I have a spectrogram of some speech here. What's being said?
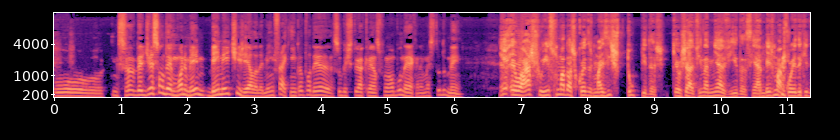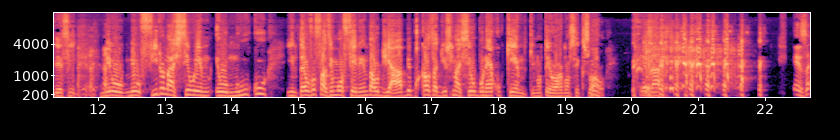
O... Devia ser um demônio meio, bem meio tigela, né? bem fraquinho para poder substituir a criança por uma boneca, né? Mas tudo bem. Eu acho isso uma das coisas mais estúpidas que eu já vi na minha vida. Assim, é a mesma coisa que dizer assim: meu, meu filho nasceu eunuco, então eu vou fazer uma oferenda ao diabo e por causa disso nasceu o boneco Ken, que não tem órgão sexual. Exato. Exa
